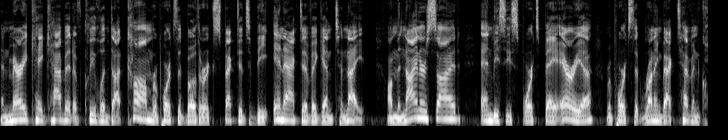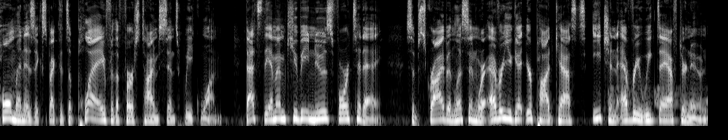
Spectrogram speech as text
and Mary Kay Cabot of Cleveland.com reports that both are expected to be inactive again tonight. On the Niners side, NBC Sports Bay Area reports that running back Tevin Coleman is expected to play for the first time since week one. That's the MMQB news for today. Subscribe and listen wherever you get your podcasts each and every weekday afternoon.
